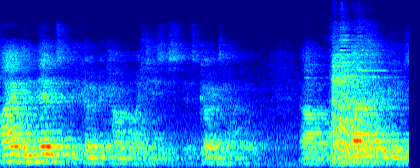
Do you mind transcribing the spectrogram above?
I am inevitably going to become like Jesus. Going to happen. Um, so that is the good news,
